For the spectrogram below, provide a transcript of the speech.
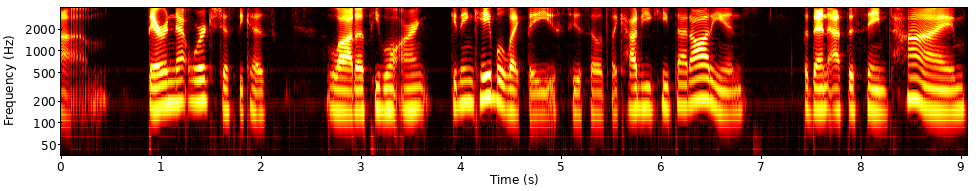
um, their networks just because a lot of people aren't getting cable like they used to. So it's like, how do you keep that audience? But then at the same time,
